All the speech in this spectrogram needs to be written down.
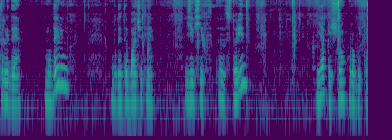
3D-моделінг. Будете бачити зі всіх е, сторін, як і що робити.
